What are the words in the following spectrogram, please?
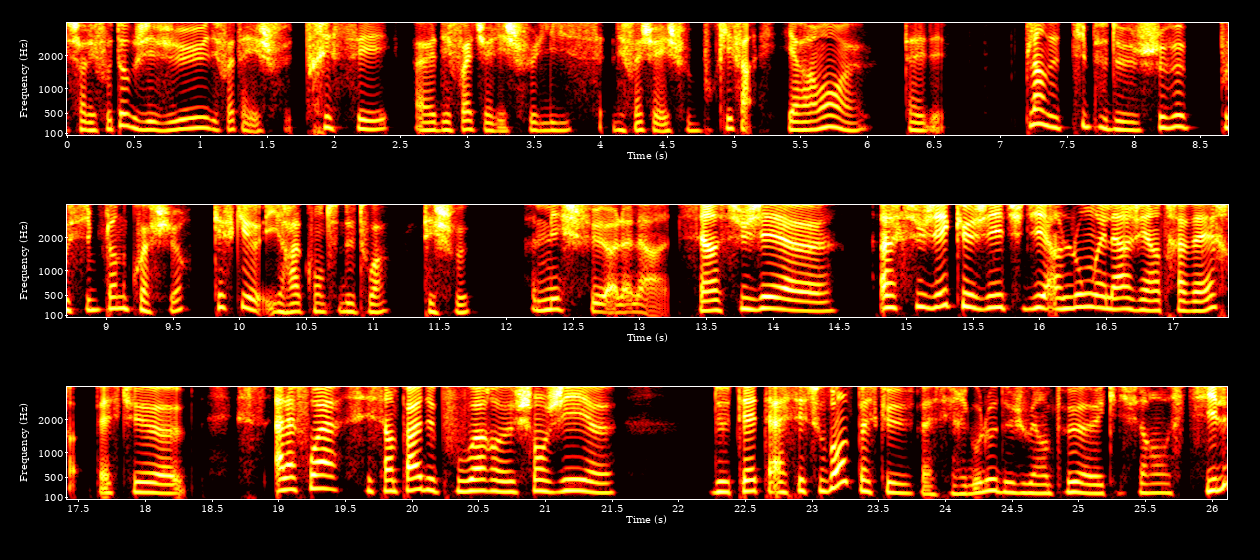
sur les photos que j'ai vues, des fois, tu as les cheveux tressés, euh, des fois, tu as les cheveux lisses, des fois, tu as les cheveux bouclés. Enfin, il y a vraiment euh, as plein de types de cheveux possibles, plein de coiffures. Qu'est-ce qu'ils racontent de toi, tes cheveux? Mes cheveux, oh là là. C'est un sujet euh, un sujet que j'ai étudié un long et large et un travers parce que à la fois c'est sympa de pouvoir changer de tête assez souvent parce que bah, c'est rigolo de jouer un peu avec différents styles.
